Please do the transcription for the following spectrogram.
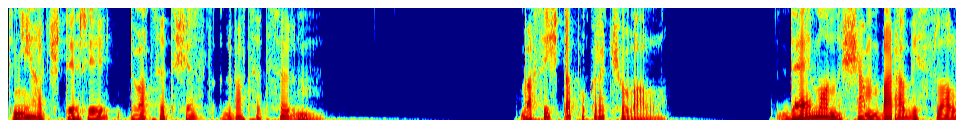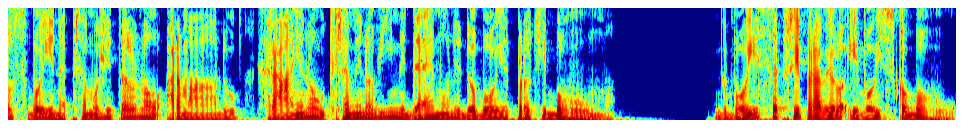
Kniha 4, 26, 27 Vasišta pokračoval. Démon Šambara vyslal svoji nepřemožitelnou armádu, chráněnou třemi novými démony do boje proti bohům. K boji se připravilo i vojsko bohů.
